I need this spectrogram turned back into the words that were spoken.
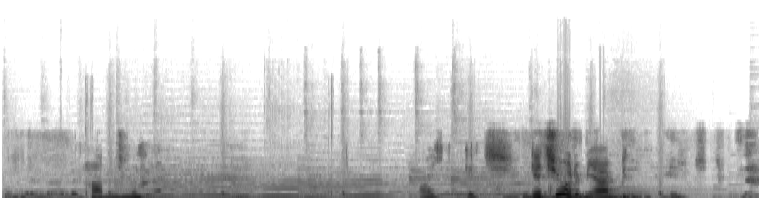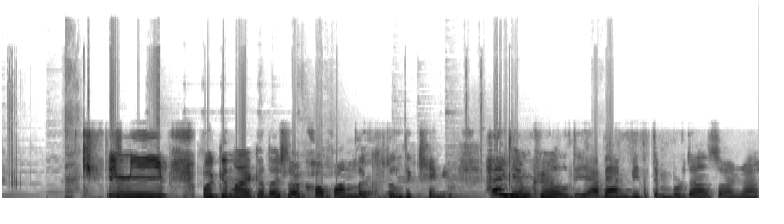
kullanalım. Ay geç. Geçiyorum yani. Bir... Kemiğim. Bakın arkadaşlar kafam da kırıldı kemiğim. Her yerim kırıldı ya. Ben bittim. Buradan sonra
